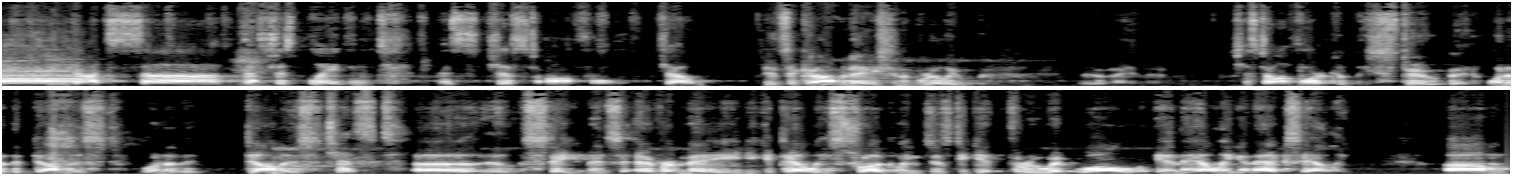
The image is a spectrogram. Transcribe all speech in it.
That's uh, that's just blatant. That's just awful, Joe. It's a combination of really Just awful. remarkably stupid. One of the dumbest, one of the dumbest Just uh, statements ever made. You can tell he's struggling just to get through it while inhaling and exhaling. Um,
